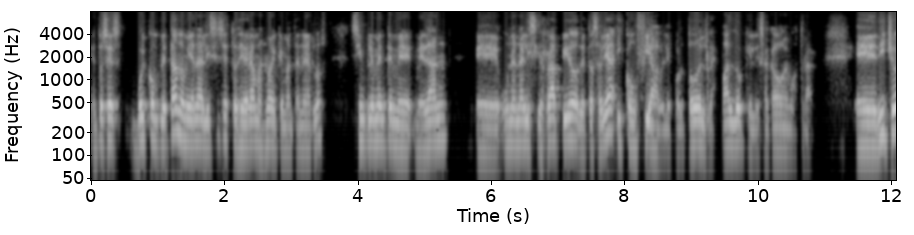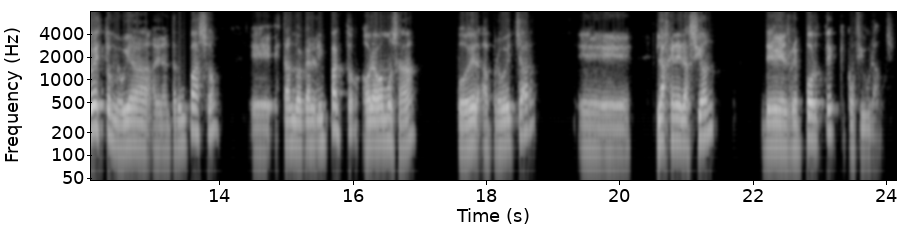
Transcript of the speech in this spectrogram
Entonces voy completando mi análisis, estos diagramas no hay que mantenerlos, simplemente me, dan eh, un análisis rápido de trazabilidad y confiable por todo el respaldo que les acabo de mostrar. Eh, dicho esto, me voy a adelantar un paso, eh, estando acá en el impacto, ahora vamos a poder aprovechar la generación del reporte que configuramos.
